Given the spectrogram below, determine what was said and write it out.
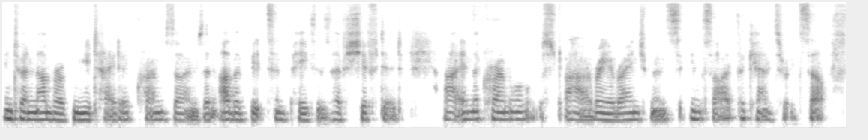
into a number of mutated chromosomes, and other bits and pieces have shifted uh, in the chromosomal uh, rearrangements inside the cancer itself.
